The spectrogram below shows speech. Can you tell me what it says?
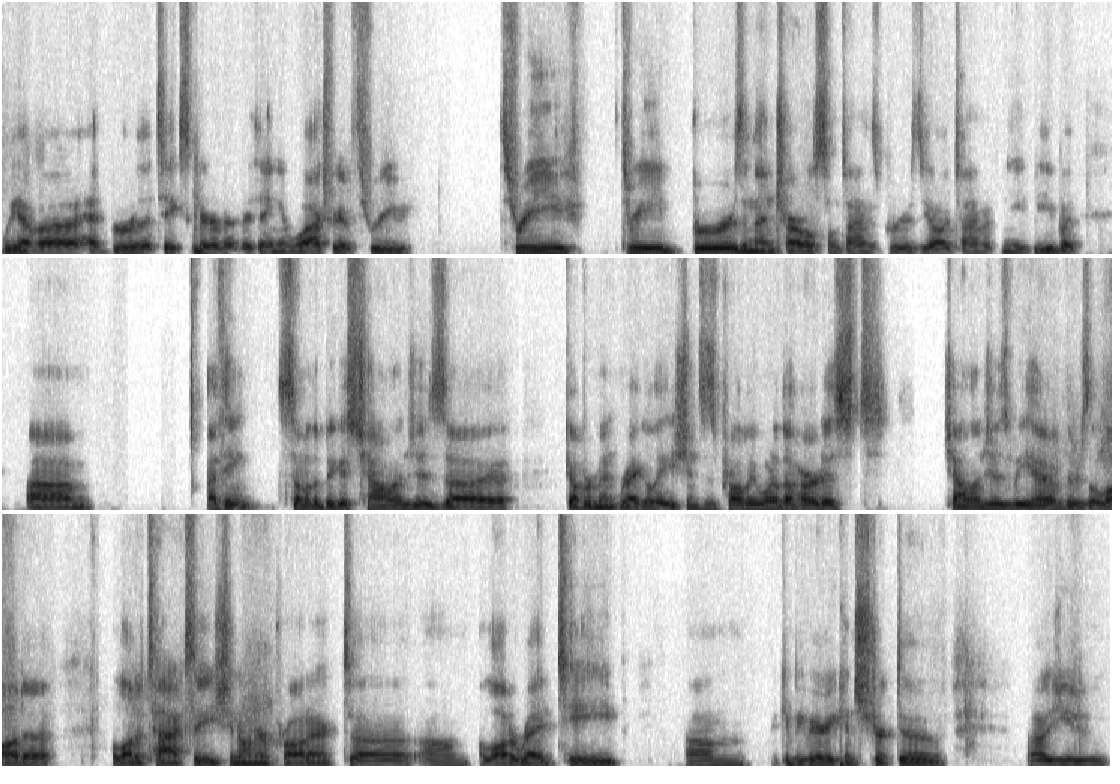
we have a head brewer that takes care of everything, and we'll actually have three, three, three brewers, and then Charles sometimes brews the odd time if need be. But um, I think some of the biggest challenge is uh, government regulations is probably one of the hardest challenges we have. There's a lot of a lot of taxation on our product, uh, um, a lot of red tape. Um, it can be very constrictive. Uh, you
